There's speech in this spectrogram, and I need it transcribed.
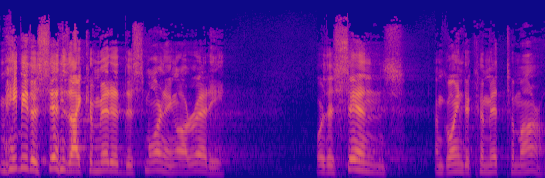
maybe the sins I committed this morning already, or the sins I'm going to commit tomorrow?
